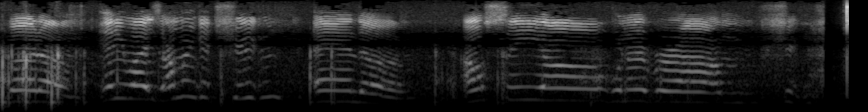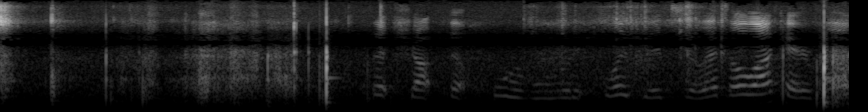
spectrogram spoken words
but um, anyways, I'm going to get shooting, and um, I'll see y'all whenever I'm shooting. That shot felt horrible, but it flew good, so that's all I care about.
